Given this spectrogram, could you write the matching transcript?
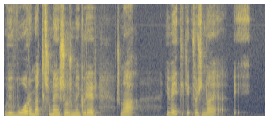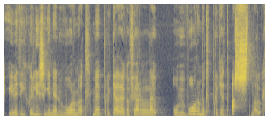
Og við vorum öll svona eins og svona einhverjir svona, ég veit ekki þú veist svona ég veit ekki hver lýsingin er, við vorum öll með bara geðveika fjarlæg og við vorum öll bara gett asnaleg.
